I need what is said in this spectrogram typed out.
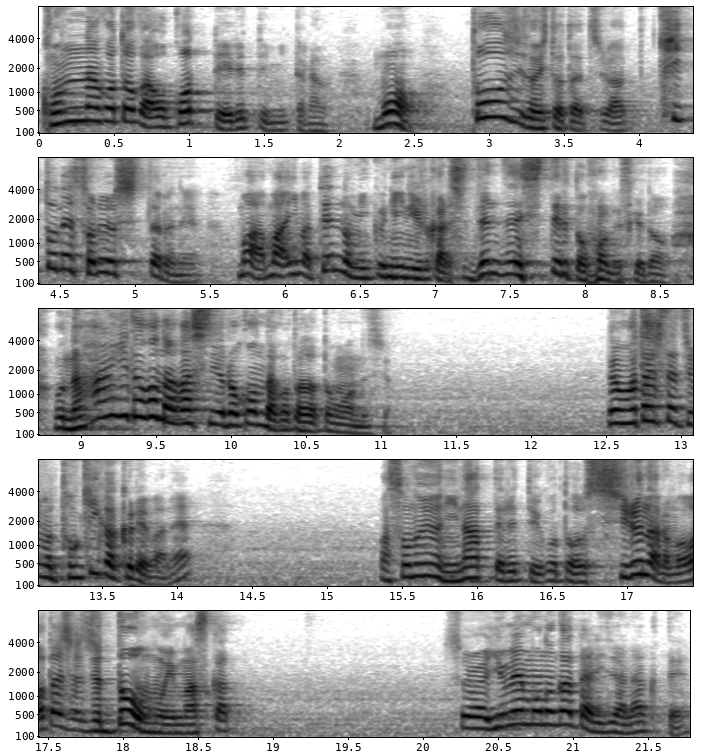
こんなことが起こっているって見たらもう当時の人たちはきっとねそれを知ったらねまあまあ今天の御国にいるから全然知ってると思うんですけどもう涙を流して喜んだことだと思うんですよ。でも私たちも時が来ればねまあ、そのようになってるっていうことを知るならば私たちはどう思いますか？それは夢物語じゃなくて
